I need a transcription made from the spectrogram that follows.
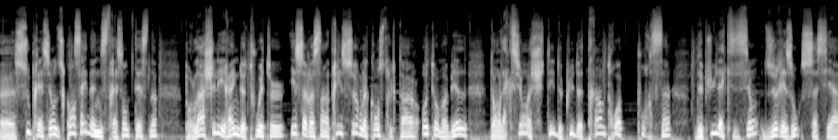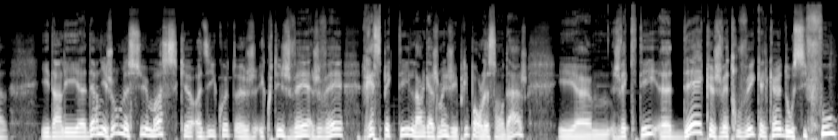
euh, sous pression du conseil d'administration de Tesla pour lâcher les règnes de Twitter et se recentrer sur le constructeur automobile dont l'action a chuté de plus de 33% depuis l'acquisition du réseau social. Et dans les euh, derniers jours, M. Musk a dit écoute, euh, écoutez, je vais, je vais respecter l'engagement que j'ai pris pour le sondage et euh, je vais quitter dès que je vais trouver quelqu'un d'aussi fou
